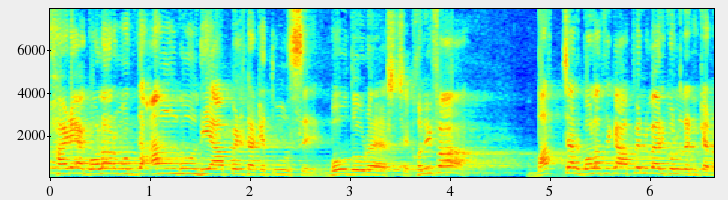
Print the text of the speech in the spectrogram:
ফাড়িয়া গলার মধ্যে আঙ্গুল দিয়ে আপেলটাকে তুলছে। বউ দৌড়ায় আসছে, খলিফা, বাচ্চার গলা থেকে আপেল বের করলেন কেন?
